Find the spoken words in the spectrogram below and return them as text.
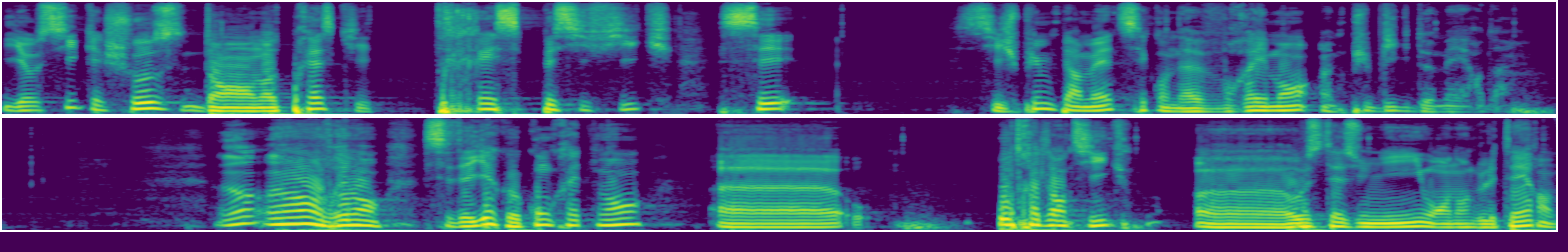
il y a aussi quelque chose dans notre presse qui est très spécifique, c'est, si je puis me permettre, c'est qu'on a vraiment un public de merde. Non, non, vraiment. C'est-à-dire que concrètement, outre-Atlantique, aux États-Unis ou en Angleterre,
